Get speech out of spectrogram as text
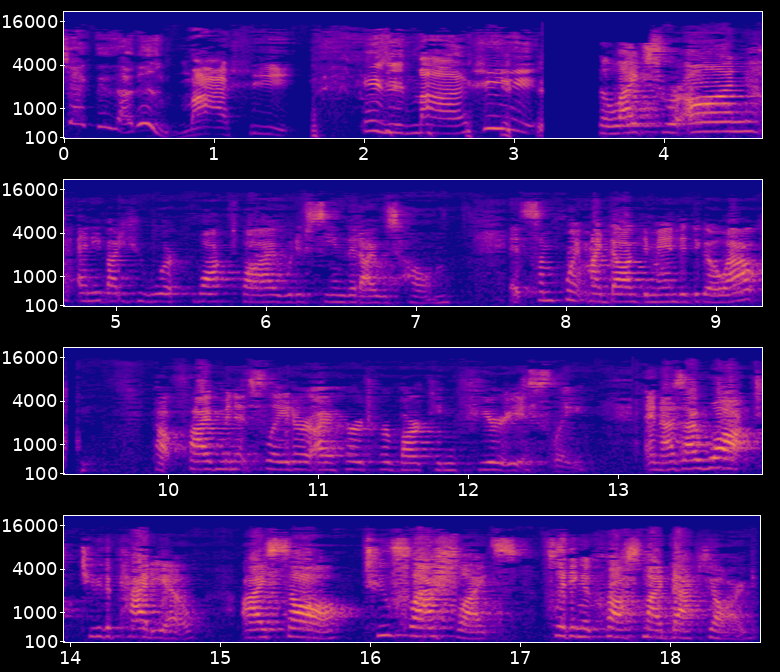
check this out. This is my shit. This is my shit. The lights were on. Anybody who walked by would have seen that I was home. At some point, my dog demanded to go out. About five minutes later, I heard her barking furiously. And as I walked to the patio, I saw two flashlights flitting across my backyard.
